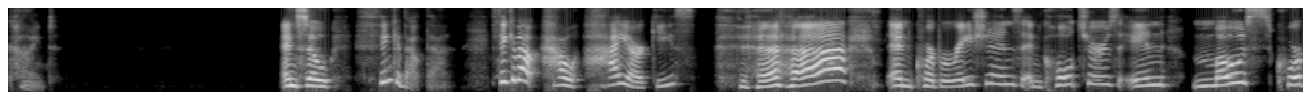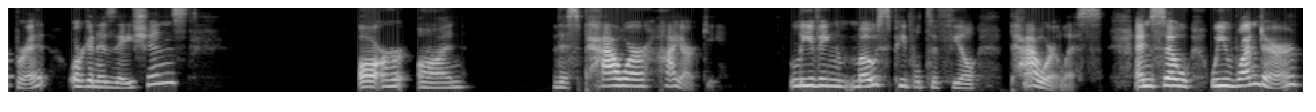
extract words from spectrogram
kind. And so think about that. Think about how hierarchies and corporations and cultures in most corporate organizations are on this power hierarchy, leaving most people to feel powerless. And so we wonder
